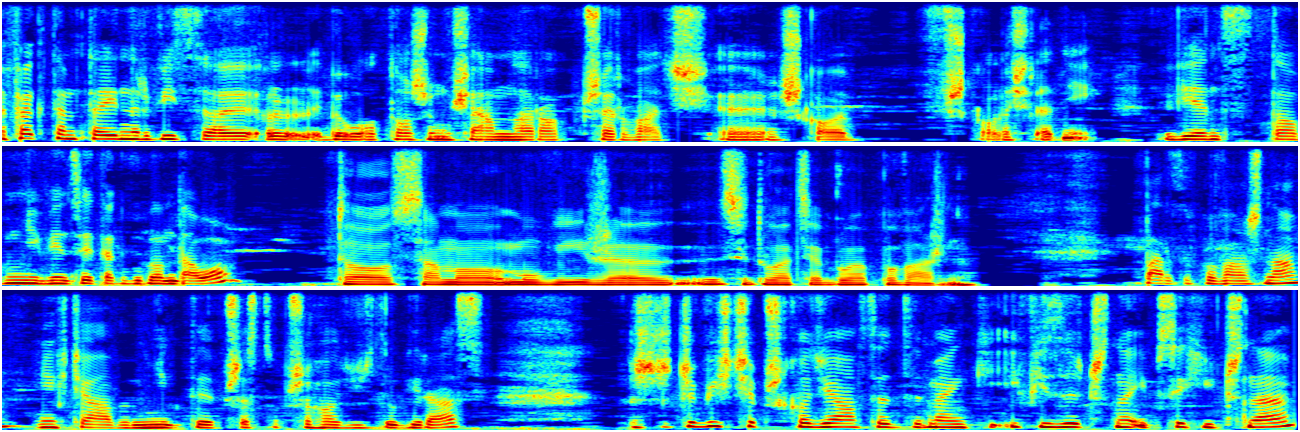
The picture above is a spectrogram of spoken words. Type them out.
Efektem tej nerwicy było to, że musiałam na rok przerwać e, szkołę w szkole średniej. Więc to mniej więcej tak wyglądało to samo mówi, że sytuacja była poważna. Bardzo poważna. Nie chciałabym nigdy przez to przechodzić drugi raz. Rzeczywiście przychodziłam wtedy męki i fizyczne, i psychiczne.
